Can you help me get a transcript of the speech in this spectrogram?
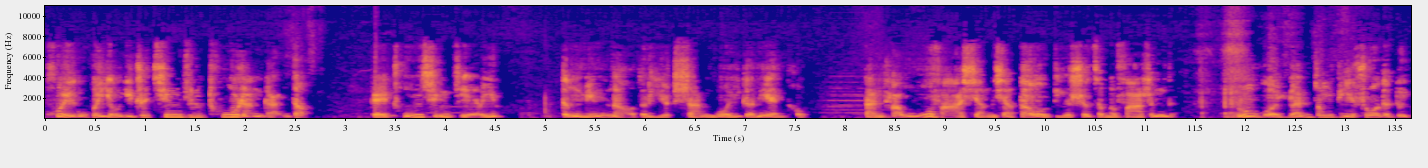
会不会有一支清军突然赶到，给重庆解围？邓明脑子里闪过一个念头，但他无法想象到底是怎么发生的。如果元宗帝说的对，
